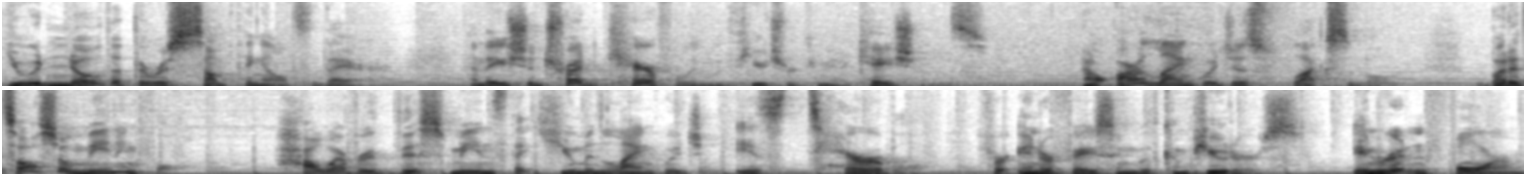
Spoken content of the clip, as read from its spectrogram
you would know that there was something else there and that you should tread carefully with future communications. Now, our language is flexible, but it's also meaningful. However, this means that human language is terrible for interfacing with computers. In written form,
